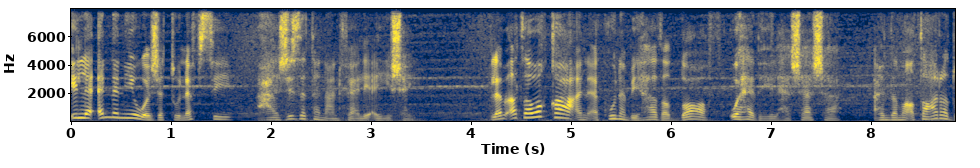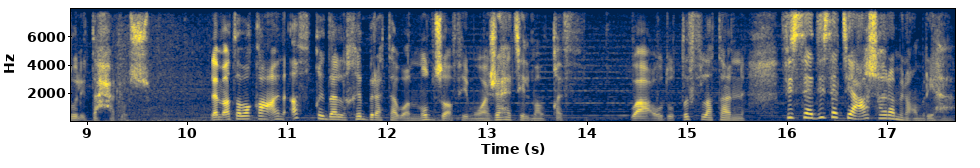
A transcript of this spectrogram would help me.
إلا أنني وجدت نفسي عاجزة عن فعل أي شيء. لم أتوقع أن أكون بهذا الضعف وهذه الهشاشة عندما أتعرض للتحرش. لم أتوقع أن أفقد الخبرة والنضج في مواجهة الموقف. وأعود طفلة في السادسة عشر من عمرها.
